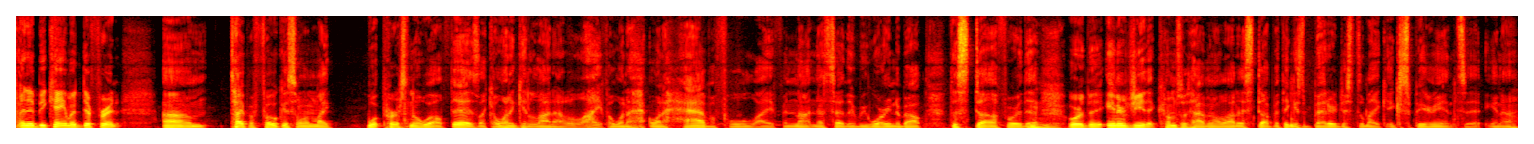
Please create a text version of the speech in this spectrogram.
and it became a different um, type of focus on like what personal wealth is. Like I want to get a lot out of life. I want to I want to have a full life and not necessarily be worrying about the stuff or the or the energy that comes with having a lot of stuff. I think it's better just to like experience it. You know.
